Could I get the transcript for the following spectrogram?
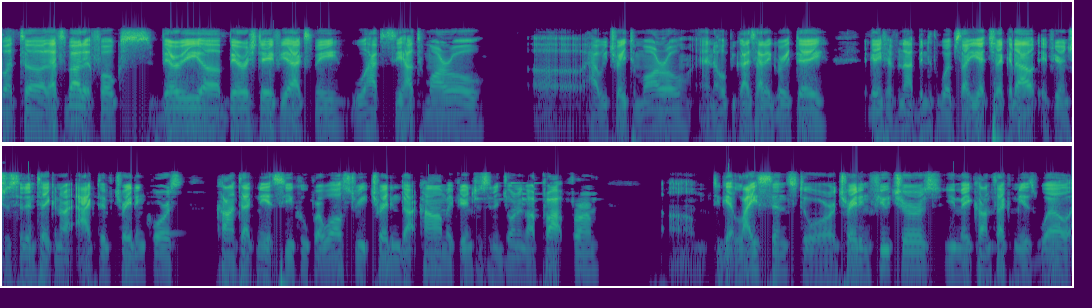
But uh, that's about it, folks. Very uh, bearish day, if you ask me. We'll have to see how tomorrow, uh, how we trade tomorrow. And I hope you guys had a great day. Again, if you have not been to the website yet, check it out. If you're interested in taking our active trading course, contact me at ccooper at wallstreettrading.com. If you're interested in joining our prop firm um, to get licensed or trading futures, you may contact me as well,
